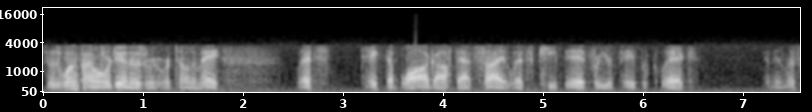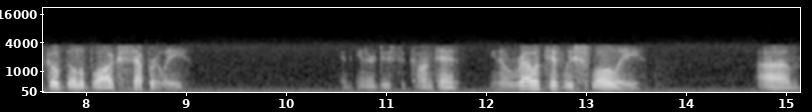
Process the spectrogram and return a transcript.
So as one client, what we're doing is we're, we're telling them, hey, let's take the blog off that site. Let's keep it for your pay-per-click, and then let's go build a blog separately and introduce the content, you know, relatively slowly, um,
